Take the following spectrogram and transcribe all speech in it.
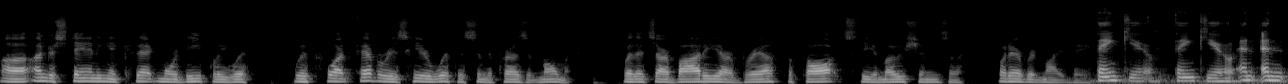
uh, understanding and connect more deeply with with whatever is here with us in the present moment, whether it's our body, our breath, the thoughts, the emotions, uh, whatever it might be. Thank you, thank you. And and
